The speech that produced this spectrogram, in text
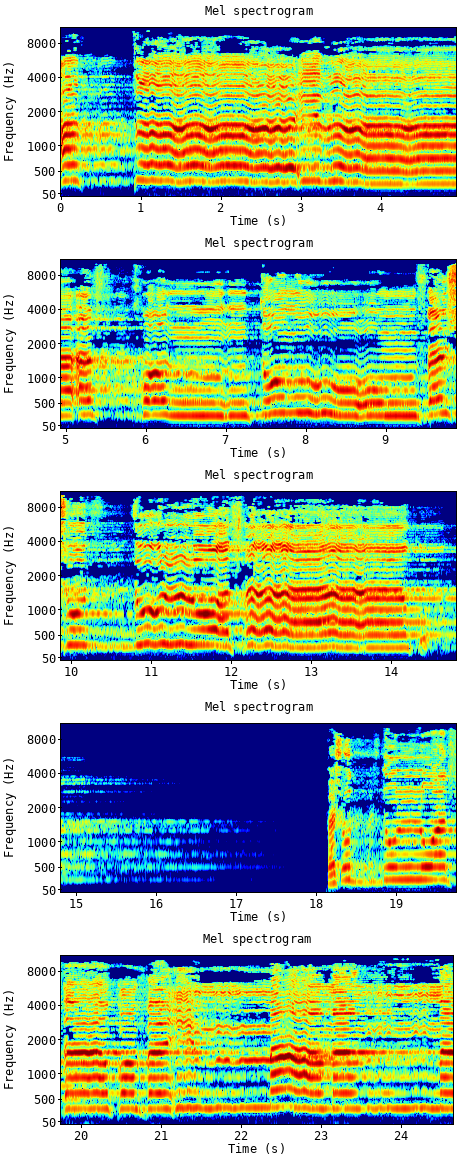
حتى إذا أثخنتموهم فشدوا الوثاق فشدوا الوثاق فإما منا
